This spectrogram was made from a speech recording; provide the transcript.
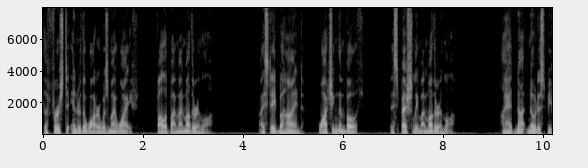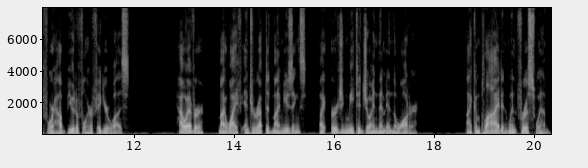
The first to enter the water was my wife, followed by my mother-in-law. I stayed behind, watching them both, especially my mother-in-law. I had not noticed before how beautiful her figure was. However, my wife interrupted my musings by urging me to join them in the water. I complied and went for a swim,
